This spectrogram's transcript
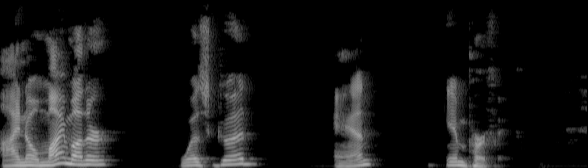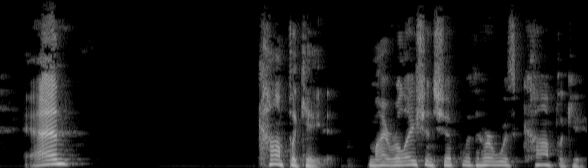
I know my mother was good and imperfect and complicated. My relationship with her was complicated.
